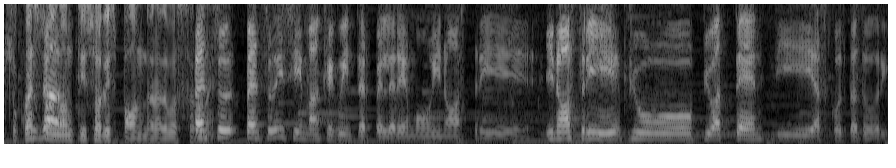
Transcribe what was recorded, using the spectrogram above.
Su questo Usa- non ti so rispondere, devo essere. Penso, penso di sì, ma anche qui interpelleremo i nostri, i nostri più, più attenti ascoltatori.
